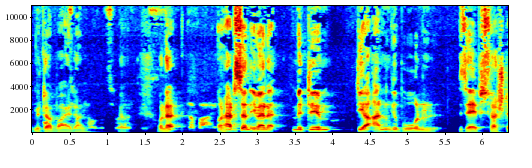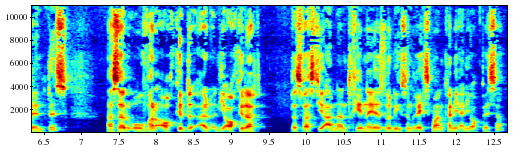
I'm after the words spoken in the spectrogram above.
mit dabei 2012 dann. Ja. Und, hat, dabei. und hattest dann, ich meine, mit dem dir angeborenen Selbstverständnis, hast du dann irgendwann auch, ged also auch gedacht, das, was die anderen Trainer ja so links und rechts machen, kann ich eigentlich auch besser?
